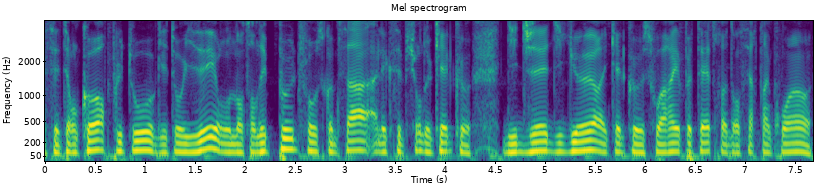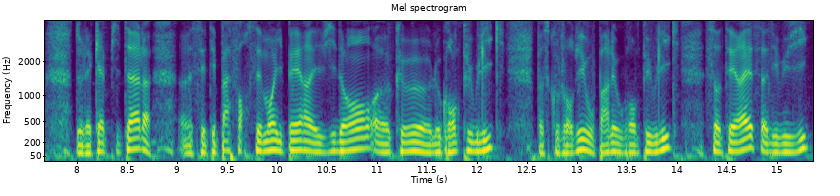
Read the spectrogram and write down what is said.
c'était encore plutôt ghettoisé. On entendait peu de choses comme ça, à l'exception de quelques DJ, diggers et quelques soirées peut-être dans certains coins de la capitale. c'était pas forcément hyper évident que le grand public, parce qu'aujourd'hui vous parlez au grand public, s'intéresse à des musiques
